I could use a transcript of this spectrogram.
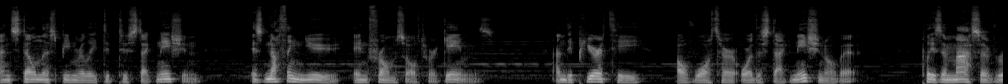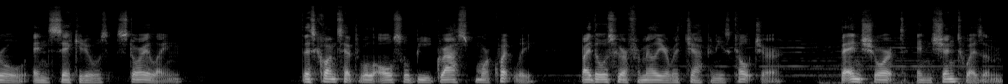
and stillness being related to stagnation is nothing new in From Software games, and the purity of water or the stagnation of it plays a massive role in Sekiro's storyline. This concept will also be grasped more quickly by those who are familiar with Japanese culture, but in short, in Shintoism,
